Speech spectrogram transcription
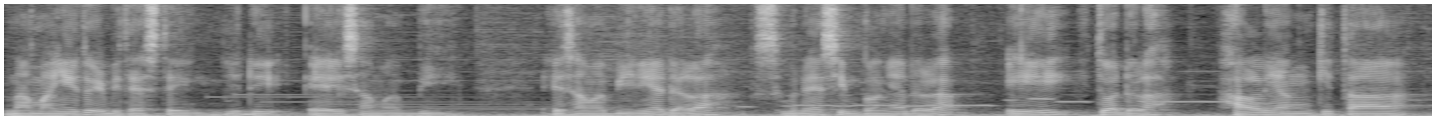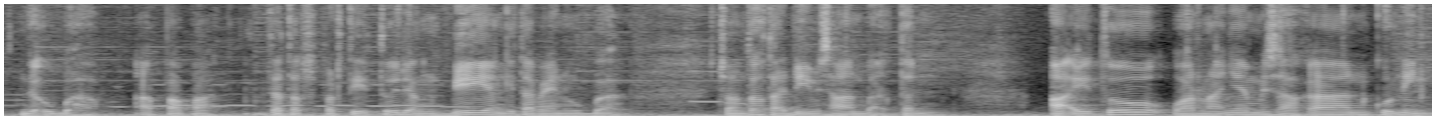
Namanya itu A/B testing. Jadi A sama B. A E sama B ini adalah sebenarnya simpelnya adalah E itu adalah hal yang kita nggak ubah apa-apa. Tetap seperti itu yang B yang kita pengen ubah. Contoh tadi misalkan button. A itu warnanya misalkan kuning.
